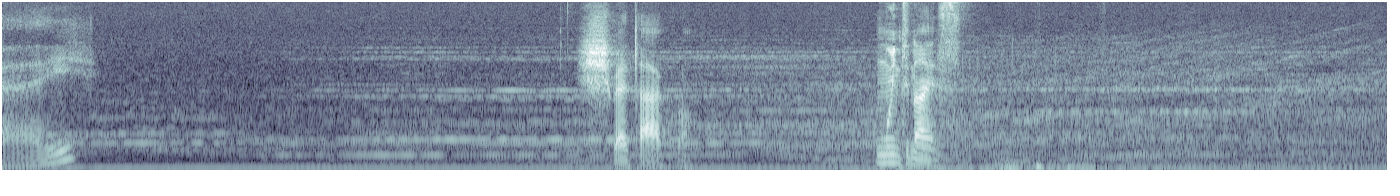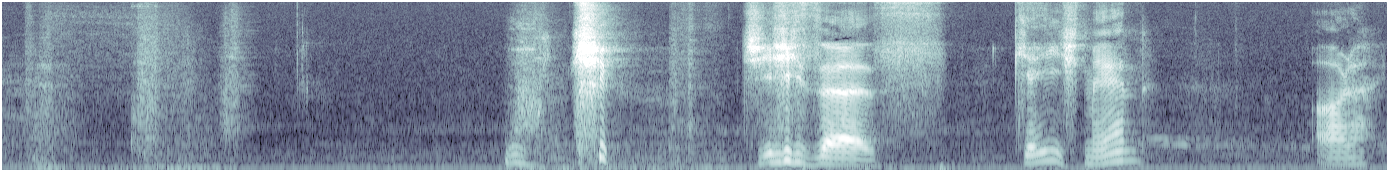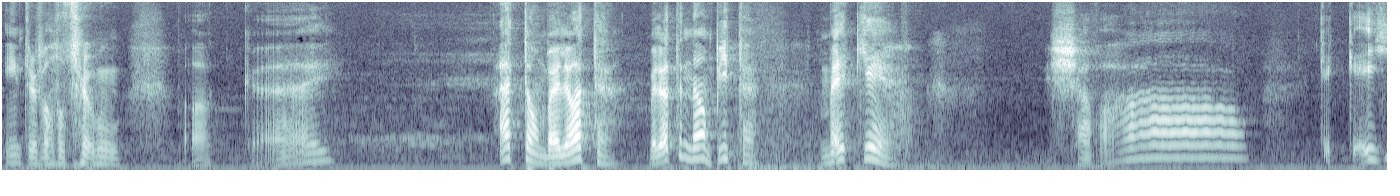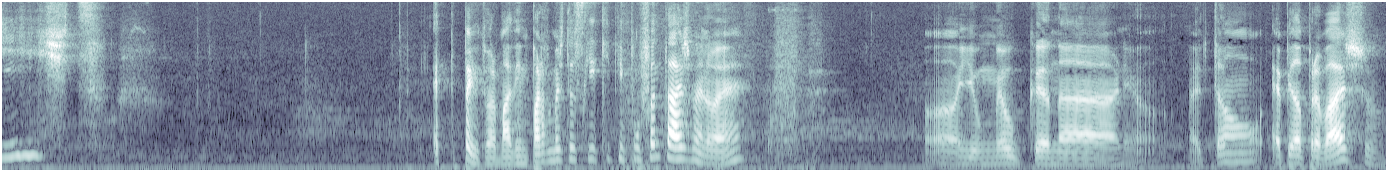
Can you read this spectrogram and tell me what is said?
Espetáculo. Muito nice. Uh. Jesus! Que é isto, man? Ora, intervalo 1. Ok. Ah, então, belhota? Belhota não, pita. Como é que é? Chaval. Que que é isto? É, bem, estou armado em parvo, mas estou a seguir aqui tipo um fantasma, não é? Ai, o meu canário. Então, é pela para baixo?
